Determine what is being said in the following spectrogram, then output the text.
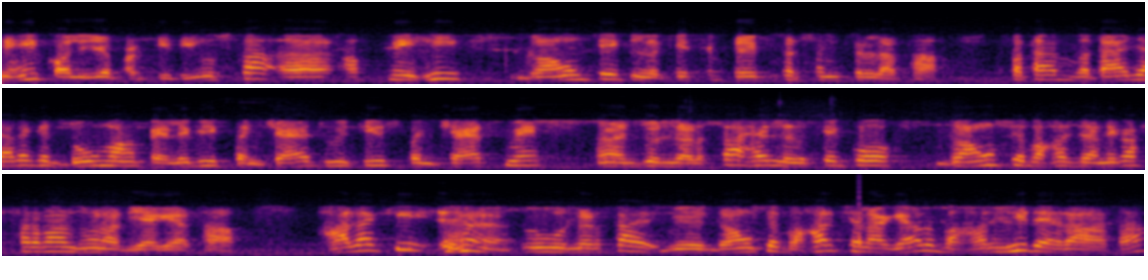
यहीं कॉलेज में पढ़ती थी, उसका अपने ही गाँव के एक लड़के से प्रेम प्रसंग चल रहा था। पता, बताया जा रहा है कि दो माह पहले भी पंचायत हुई थी, उस पंचायत में जो लड़का है, लड़के को गाँव से बाहर जाने का फरमान सुना दिया गया था। हालाँकि, वो लड़का गाँव से बाहर चला गया और बाहर ही रह रहा था।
